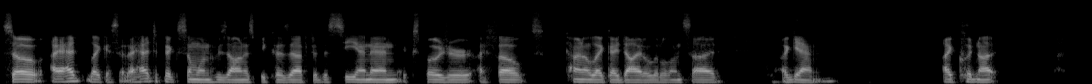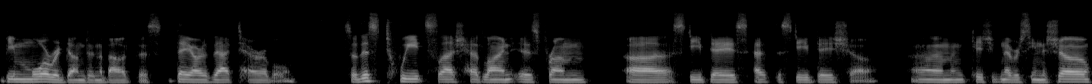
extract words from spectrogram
so I had, like I said, I had to pick someone who's honest because after the CNN exposure, I felt kind of like I died a little inside. Again, I could not be more redundant about this. They are that terrible. So this tweet slash headline is from uh, Steve Deace at the Steve Deace Show. Um, in case you've never seen the show,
